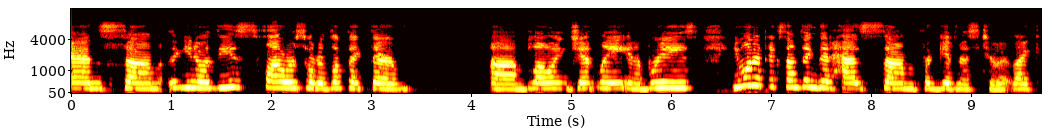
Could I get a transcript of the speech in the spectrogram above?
and some, you know, these flowers sort of look like they're um, blowing gently in a breeze. You want to pick something that has some forgiveness to it. Like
